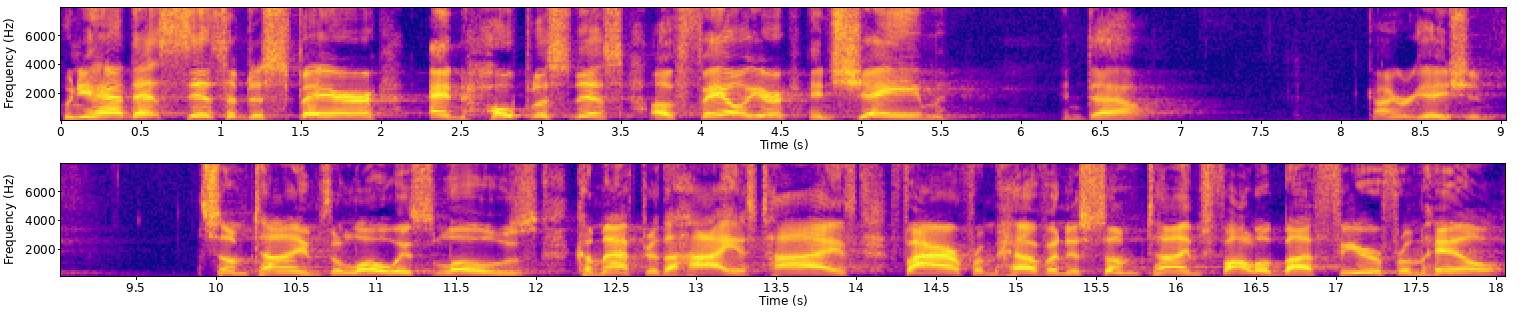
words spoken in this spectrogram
When you have that sense of despair and hopelessness, of failure and shame and doubt. Congregation, sometimes the lowest lows come after the highest highs. Fire from heaven is sometimes followed by fear from hell.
